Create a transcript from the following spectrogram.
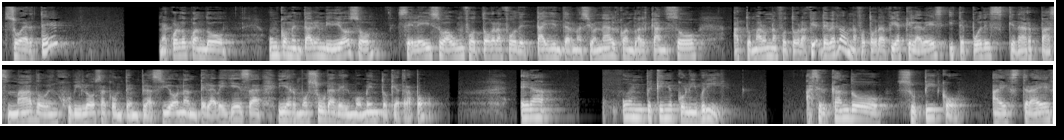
¿Suerte? Me acuerdo cuando un comentario envidioso se le hizo a un fotógrafo de talla internacional cuando alcanzó a tomar una fotografía, de verdad una fotografía que la ves y te puedes quedar pasmado en jubilosa contemplación ante la belleza y hermosura del momento que atrapó. Era un pequeño colibrí acercando su pico a extraer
